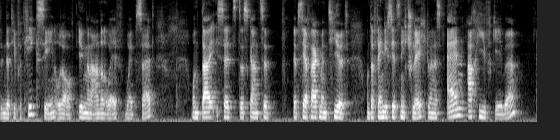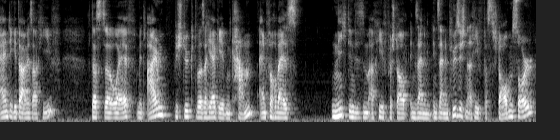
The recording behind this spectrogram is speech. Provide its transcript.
in der TV-Thek sehen oder auf irgendeiner anderen ORF-Website. Und da ist jetzt das Ganze sehr fragmentiert. Und da fände ich es jetzt nicht schlecht, wenn es ein Archiv gäbe, ein digitales Archiv, dass der ORF mit allem bestückt, was er hergeben kann, einfach weil es nicht in diesem Archiv verstaubt, in seinem, in seinem physischen Archiv verstauben soll,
